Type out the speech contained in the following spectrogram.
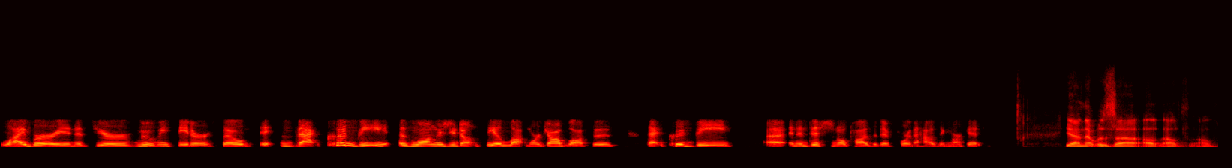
library and it's your movie theater. So it, that could be, as long as you don't see a lot more job losses, that could be uh, an additional positive for the housing market. Yeah, and that was uh, I'll, I'll I'll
